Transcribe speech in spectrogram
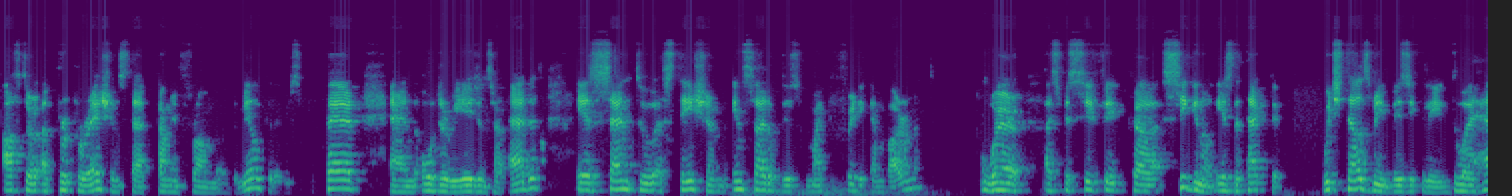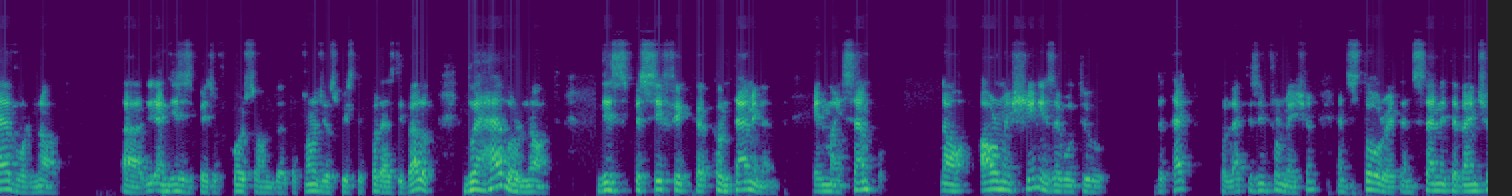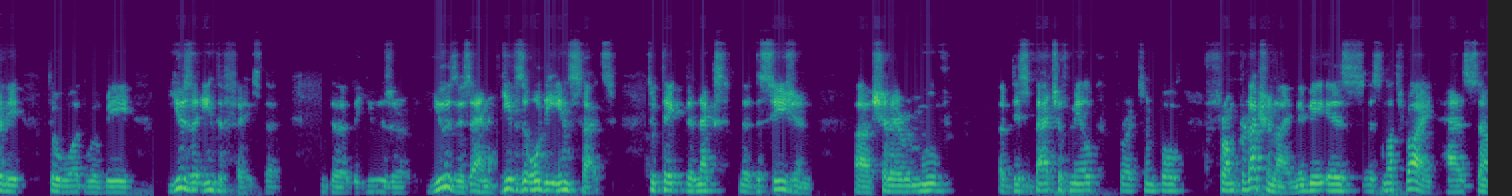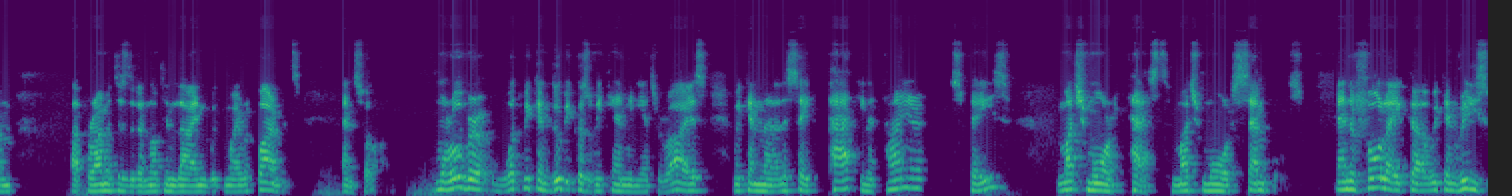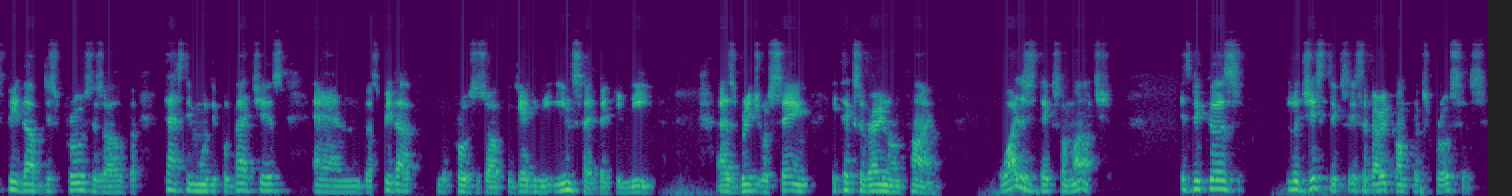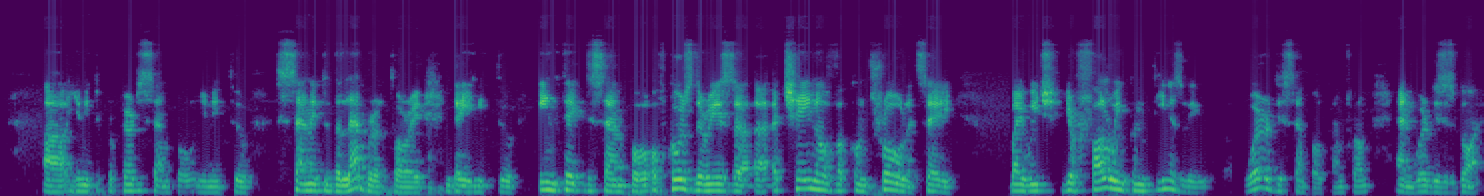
after a preparation step coming from the milk that is prepared and all the reagents are added, is sent to a station inside of this microfluidic environment where a specific uh, signal is detected, which tells me basically, do I have or not? Uh, and this is based, of course, on the technology SwissDecode has developed. Do I have or not this specific uh, contaminant in my sample? Now, our machine is able to detect, collect this information, and store it and send it eventually to what will be user interface that the, the user uses and gives all the insights to take the next the decision. Uh, shall I remove uh, this batch of milk, for example, from production line? Maybe is is not right, has some uh, parameters that are not in line with my requirements, and so on. Moreover, what we can do because we can miniaturize, we can uh, let's say pack in a tinier space, much more tests, much more samples. And therefore, like uh, we can really speed up this process of testing multiple batches and uh, speed up the process of getting the insight that you need. As Brij was saying, it takes a very long time. Why does it take so much? It's because logistics is a very complex process. Uh, you need to prepare the sample, you need to send it to the laboratory, they need to intake the sample. Of course, there is a, a chain of control, let's say, by which you're following continuously where this sample come from and where this is going.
